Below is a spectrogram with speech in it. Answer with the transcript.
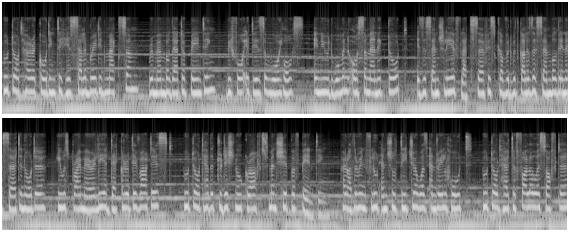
who taught her according to his celebrated maxim, remember that a painting, before it is a war horse, a nude woman or some anecdote, is essentially a flat surface covered with colors assembled in a certain order. He was primarily a decorative artist, who taught her the traditional craftsmanship of painting. Her other influential teacher was André Lhote, who taught her to follow a softer,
